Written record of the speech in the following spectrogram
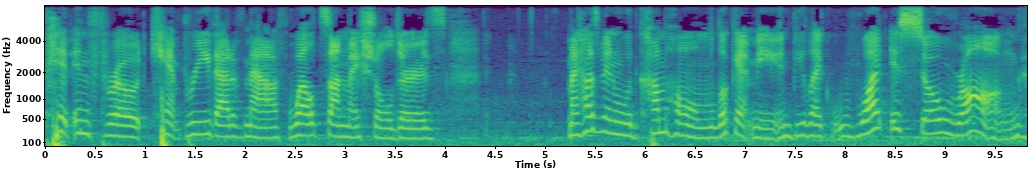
pit in throat, can't breathe out of mouth, welts on my shoulders, my husband would come home, look at me, and be like, What is so wrong?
